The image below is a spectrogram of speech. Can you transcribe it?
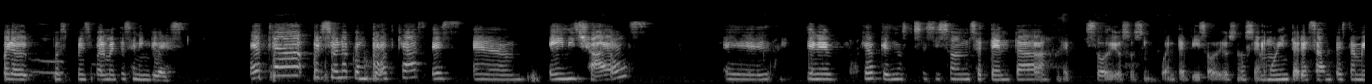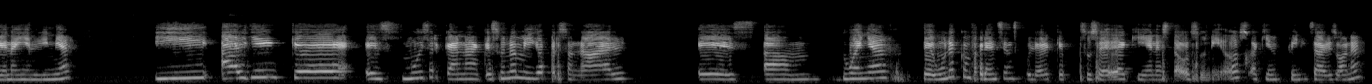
pero pues principalmente es en inglés. Otra persona con podcast es um, Amy Childs. Eh, tiene, creo que no sé si son 70 episodios o 50 episodios, no sé, muy interesantes también ahí en línea. Y alguien que es muy cercana, que es una amiga personal, es um, dueña de una conferencia en escolar que sucede aquí en Estados Unidos, aquí en Phoenix, Arizona.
